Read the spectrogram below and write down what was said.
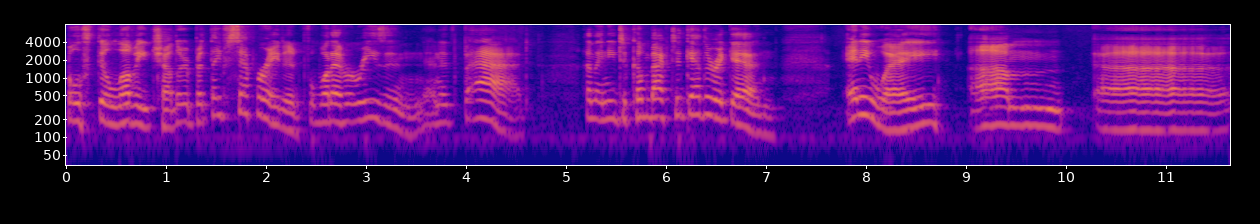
both still love each other, but they've separated for whatever reason, and it's bad. And they need to come back together again. Anyway, um, uh,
